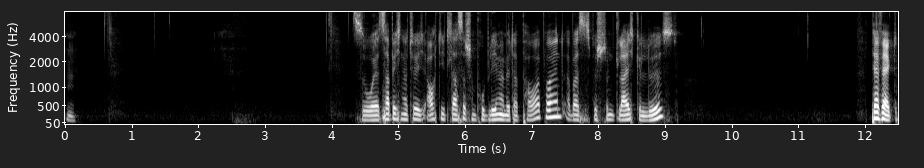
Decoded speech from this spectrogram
Hm. So, jetzt habe ich natürlich auch die klassischen Probleme mit der PowerPoint, aber es ist bestimmt gleich gelöst. Perfekt.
